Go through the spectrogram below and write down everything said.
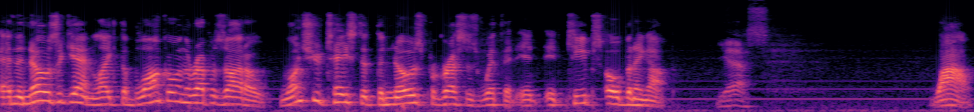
And the nose again, like the Blanco and the Reposado, once you taste it, the nose progresses with it. It it keeps opening up. yes. Wow.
